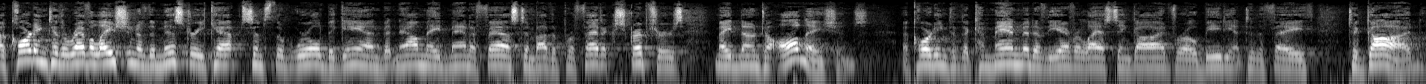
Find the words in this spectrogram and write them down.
according to the revelation of the mystery kept since the world began, but now made manifest and by the prophetic scriptures made known to all nations, according to the commandment of the everlasting God for obedient to the faith, to God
